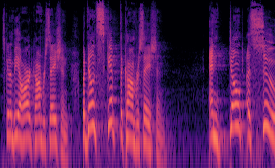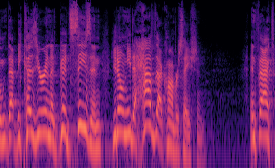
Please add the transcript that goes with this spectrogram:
It's going to be a hard conversation, but don't skip the conversation. And don't assume that because you're in a good season, you don't need to have that conversation. In fact,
